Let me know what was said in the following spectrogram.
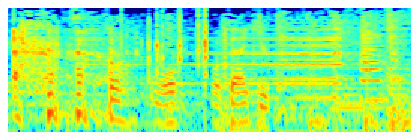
well, well, thank you.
